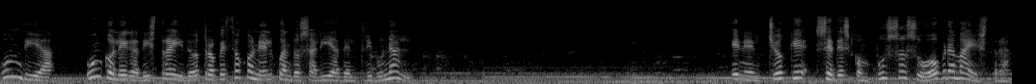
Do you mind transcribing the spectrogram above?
Un día, Un colega distraído tropezó con él cuando salía del tribunal. En el choque se descompuso su obra maestra.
